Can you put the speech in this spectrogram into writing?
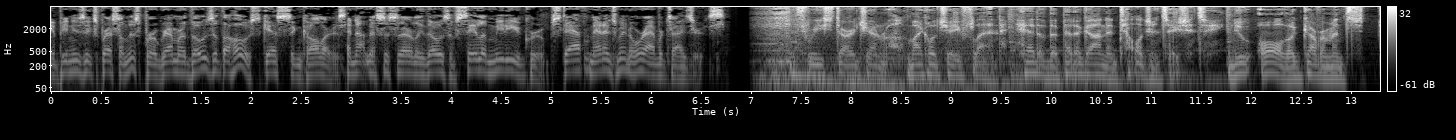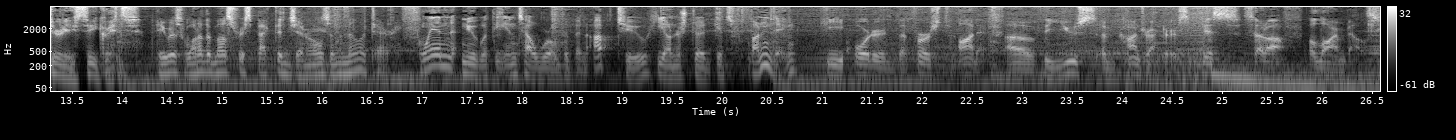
The opinions expressed on this program are those of the host, guests, and callers, and not necessarily those of Salem Media Group, staff, management, or advertisers. Three star general Michael J. Flynn, head of the Pentagon Intelligence Agency, knew all the government's dirty secrets. He was one of the most respected generals in the military. Flynn knew what the intel world had been up to, he understood its funding. He ordered the first audit of the use of contractors. This set off alarm bells.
